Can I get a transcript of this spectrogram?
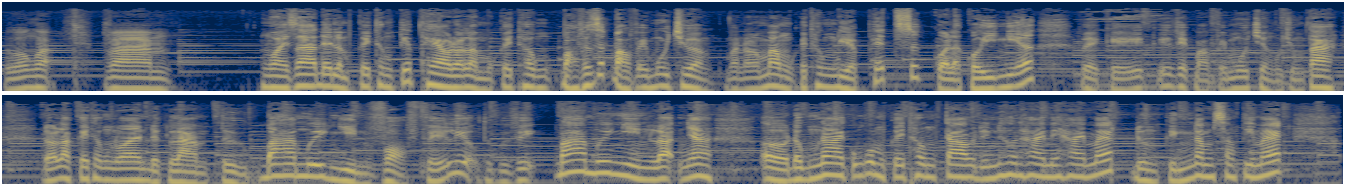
Đúng không ạ? Và Ngoài ra đây là một cây thông tiếp theo đó là một cây thông bảo vệ rất bảo vệ môi trường và nó mang một cái thông điệp hết sức gọi là có ý nghĩa về cái cái việc bảo vệ môi trường của chúng ta. Đó là cây thông Noel được làm từ 30.000 vỏ phế liệu thưa quý vị. 30.000 lận nha. Ở Đồng Nai cũng có một cây thông cao đến hơn 22 mét, đường kính 5 cm.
